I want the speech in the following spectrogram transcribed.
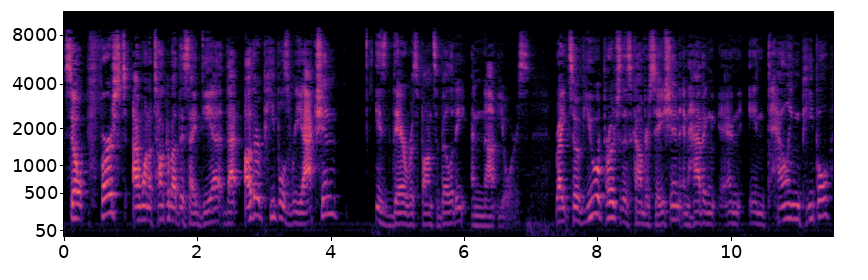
So, first, I want to talk about this idea that other people's reaction is their responsibility and not yours right? So if you approach this conversation and having and in telling people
